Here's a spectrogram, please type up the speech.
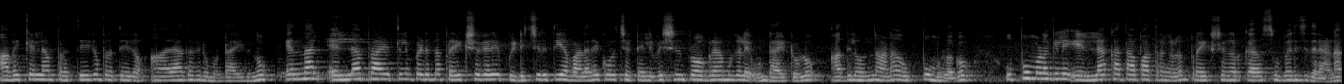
അവയ്ക്കെല്ലാം പ്രത്യേകം പ്രത്യേകം ആരാധകരുമുണ്ടായിരുന്നു. എന്നാൽ എല്ലാ പ്രായത്തിലും പെടുന്ന പ്രേക്ഷകരെ പിടിച്ചിരുത്തിയ വളരെ കുറച്ച് ടെലിവിഷൻ പ്രോഗ്രാമുകളെ ഉണ്ടായിട്ടുള്ളൂ. അതിലൊന്നാണ് ഉപ്പുമുളകും. ഉപ്പുമുളകിലെ എല്ലാ കഥാപാത്രങ്ങളും പ്രേക്ഷകർക്ക് സുപരിചിതരാണ്.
